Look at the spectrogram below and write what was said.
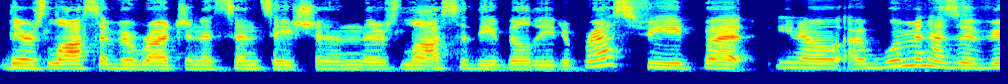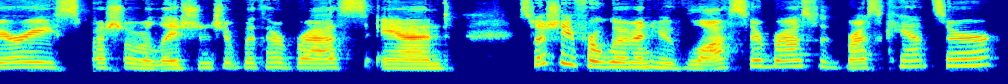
there's loss of erogenous sensation, there's loss of the ability to breastfeed. But you know, a woman has a very special relationship with her breasts, and especially for women who've lost their breasts with breast cancer,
